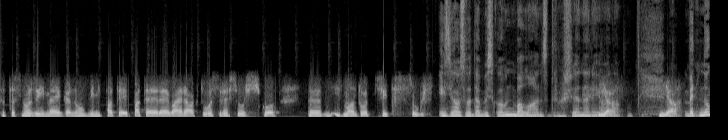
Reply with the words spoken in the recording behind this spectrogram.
tad tas nozīmē, ka nu, viņi patē, patērē vairāk tos resursus, ko um, izmantot citas sugas. Izjaucot dabisko balansu droši vien arī. Jā, jā. Bet, nu,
